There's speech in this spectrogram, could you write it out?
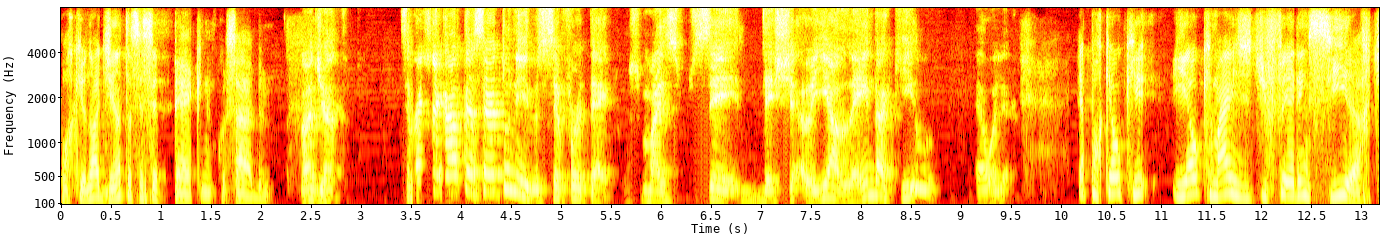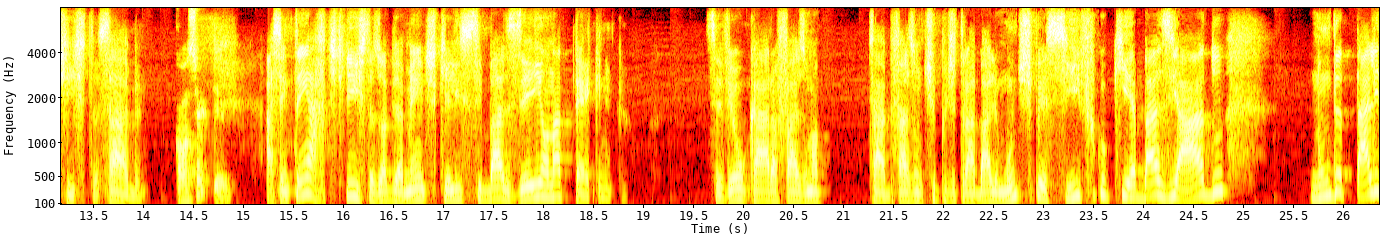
Porque não adianta você ser técnico, sabe? Não adianta. Você vai chegar até certo nível se você for técnico, mas você deixa, ir além daquilo é olhar. É porque é o que. E é o que mais diferencia artista, sabe? Com certeza. Assim, tem artistas, obviamente, que eles se baseiam na técnica. Você vê o cara faz uma, sabe, faz um tipo de trabalho muito específico que é baseado num detalhe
